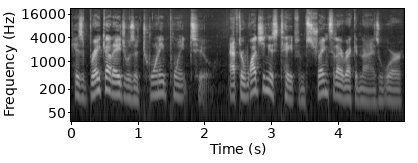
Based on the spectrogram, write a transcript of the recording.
His breakout age was a 20.2. After watching his tape, some strengths that I recognize were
